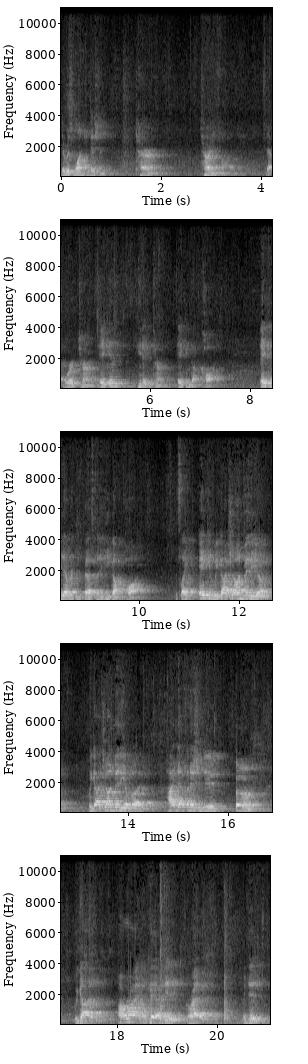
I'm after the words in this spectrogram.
there was one condition. Turn. Turn and follow. That word turn. Achan, he didn't turn. Achan got caught. Achan never confessed anything. He got caught. It's like, Achan, we got you on video. We got you on video, bud. High definition, dude. Boom. We got it. All right, okay, I did it. All right? I did it.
